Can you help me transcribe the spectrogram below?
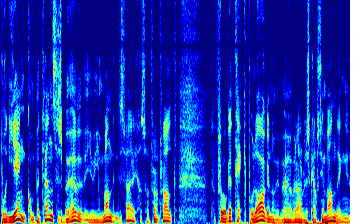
på ett gäng kompetenser så behöver vi ju invandring till Sverige. Alltså framförallt fråga techbolagen om vi behöver arbetskraftsinvandring.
